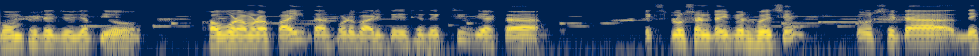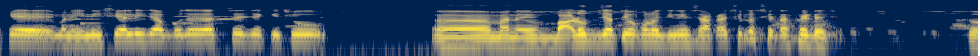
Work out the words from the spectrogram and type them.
বোম ফেটেছে জাতীয় খবর আমরা পাই। তারপরে বাড়িতে এসে দেখছি যে একটা এক্সপ্লোশন টাইপের হয়েছে। তো সেটা দেখে মানে ইনিশিয়ালি যা বোঝা যাচ্ছে যে কিছু আহ, মানে বারুদ জাতীয় কোনো জিনিস রাখা ছিল সেটা ফেটেছে। তো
